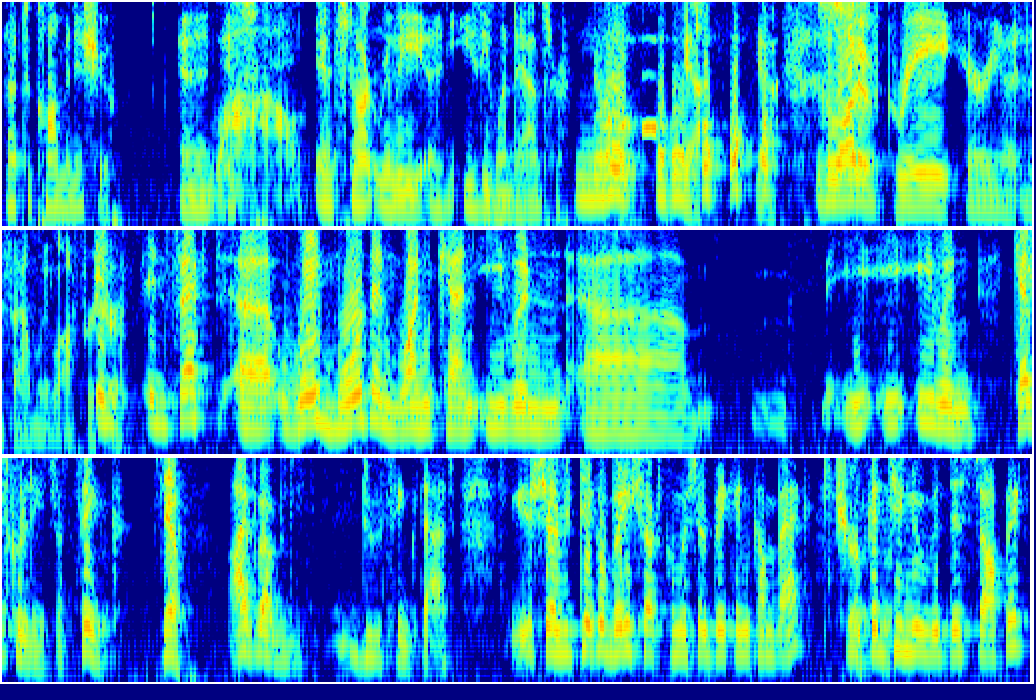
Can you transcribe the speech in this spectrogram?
That's a common issue. And it's and it's not really an easy one to answer. No. Yeah. Yeah. There's a lot of gray area in family law for sure. In, in fact, uh, way more than one can even um, e- even calculate or think. Yeah. I probably do think that. Shall we take a very short commercial break and come back? Sure. And continue with this topic.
